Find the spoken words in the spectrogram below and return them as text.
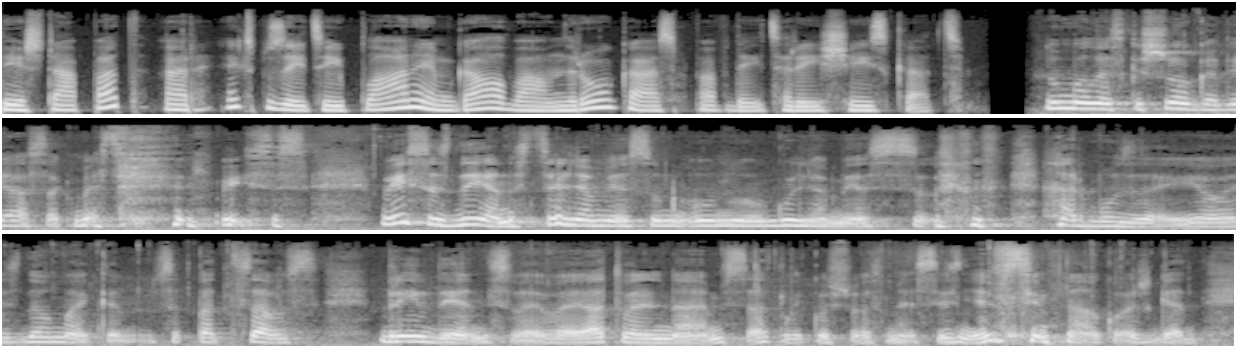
Tieši tāpat ar ekspozīciju plāniem galvā un rokās pavadīts arī šīs gads. Nu, man liekas, ka šogad jāsaka, mēs visas, visas dienas ceļamies un, un guļamies ar muzeju. Es domāju, ka pat savas brīvdienas vai, vai atvaļinājumus atlikušos mēs izņemsim nākošais gads.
